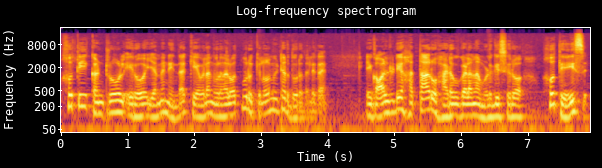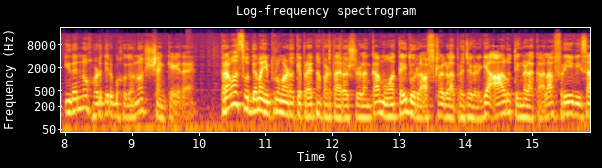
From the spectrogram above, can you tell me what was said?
ಹುತಿ ಕಂಟ್ರೋಲ್ ಇರೋ ಯಮೆನ್ನಿಂದ ಕೇವಲ ನೂರ ನಲವತ್ತ್ಮೂರು ಕಿಲೋಮೀಟರ್ ದೂರದಲ್ಲಿದೆ. ಈಗ ಆಲ್ರೆಡಿ ಹತ್ತಾರು ಹಡಗುಗಳನ್ನು ಮುಳುಗಿಸಿರೋ ಹುತೀಸ್ ಇದನ್ನು ಹೊಡೆದಿರಬಹುದು ಅನ್ನೋ ಶಂಕೆ ಇದೆ. ಪ್ರವಾಸೋದ್ಯಮ ಇಂಪ್ರೂವ್ ಮಾಡೋಕೆ ಪ್ರಯತ್ನ ಪಡ್ತಾ ಇರೋ ಶ್ರೀಲಂಕಾ ಮೂವತ್ತೈದು ರಾಷ್ಟ್ರಗಳ ಪ್ರಜೆಗಳಿಗೆ ಆರು ತಿಂಗಳ ಕಾಲ ಫ್ರೀ ವೀಸಾ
